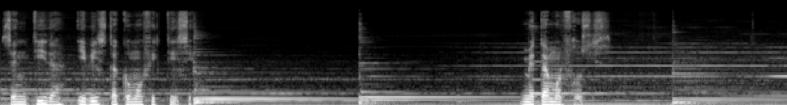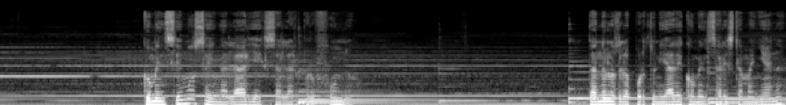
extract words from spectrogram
sentida y vista como ficticia. Metamorfosis Comencemos a inhalar y exhalar profundo, dándonos la oportunidad de comenzar esta mañana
